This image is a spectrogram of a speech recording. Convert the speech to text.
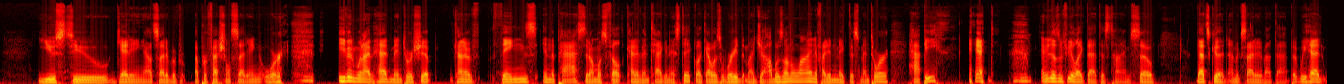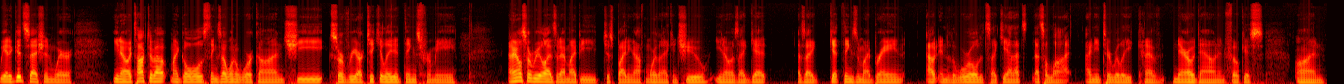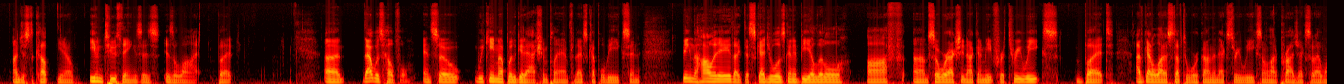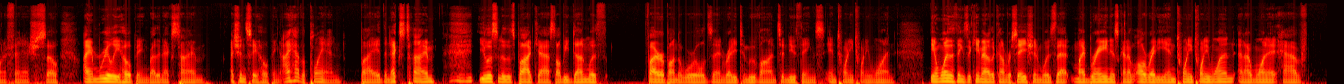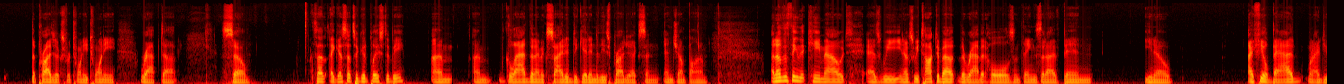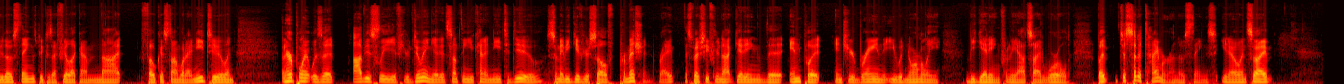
used to getting outside of a, a professional setting or even when I've had mentorship kind of things in the past it almost felt kind of antagonistic. Like I was worried that my job was on the line if I didn't make this mentor happy. And and it doesn't feel like that this time. So that's good. I'm excited about that. But we had we had a good session where you know I talked about my goals things I want to work on. She sort of rearticulated things for me and I also realize that I might be just biting off more than I can chew. You know, as I get as I get things in my brain out into the world, it's like, yeah, that's that's a lot. I need to really kind of narrow down and focus on on just a couple. You know, even two things is is a lot. But uh, that was helpful. And so we came up with a good action plan for the next couple weeks. And being the holiday, like the schedule is going to be a little off. Um, so we're actually not going to meet for three weeks, but I've got a lot of stuff to work on the next three weeks and a lot of projects that I want to finish. So I am really hoping by the next time, I shouldn't say hoping, I have a plan by the next time you listen to this podcast, I'll be done with Fire Upon the Worlds and ready to move on to new things in 2021. You know, one of the things that came out of the conversation was that my brain is kind of already in 2021 and I want to have the projects for 2020 wrapped up. So, so I guess that's a good place to be. I'm I'm glad that I'm excited to get into these projects and and jump on them. Another thing that came out as we you know as we talked about the rabbit holes and things that I've been, you know, I feel bad when I do those things because I feel like I'm not focused on what I need to. And and her point was that obviously if you're doing it it's something you kind of need to do. So maybe give yourself permission right? Especially if you're not getting the input into your brain that you would normally be getting from the outside world but just set a timer on those things you know and so i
